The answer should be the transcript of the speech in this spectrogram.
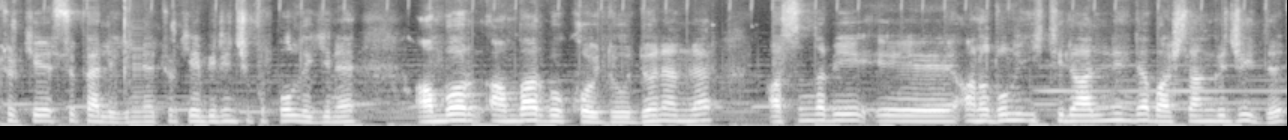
Türkiye Süper Ligi'ne, Türkiye 1. Futbol Ligi'ne ambar- ambargo koyduğu dönemler aslında bir e, Anadolu ihtilalinin de başlangıcıydı.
